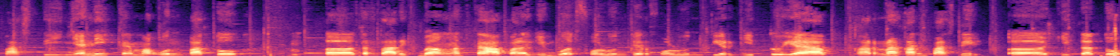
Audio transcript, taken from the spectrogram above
pastinya nih Kema Unpad tuh e, tertarik banget kak. Apalagi buat volunteer-volunteer gitu ya. Karena kan pasti e, kita tuh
